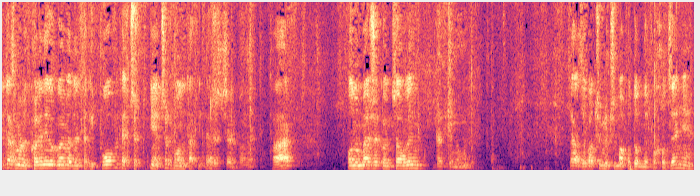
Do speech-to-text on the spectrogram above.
I teraz mamy kolejnego gołębia, ten jest taki połowy, tak, czer- nie, czerwony taki też. Też czerwony. Tak. O numerze końcowym. Wielki numer. Teraz zobaczymy, czy ma podobne pochodzenie.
